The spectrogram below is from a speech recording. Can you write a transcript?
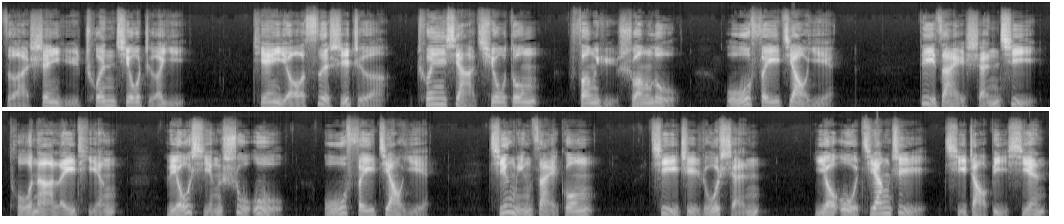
则深于春秋者矣。天有四时者，春夏秋冬，风雨霜露，无非教也。地在神气。吐纳雷霆，流行数物，无非教也。清明在公，气质如神。有物将至，其兆必先。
